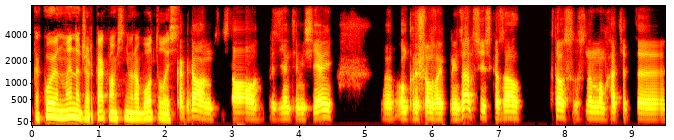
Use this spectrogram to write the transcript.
какой он менеджер, как вам с ним работалось? Когда он стал президентом ECA, э, он пришел в организацию и сказал, кто с ним хочет э,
